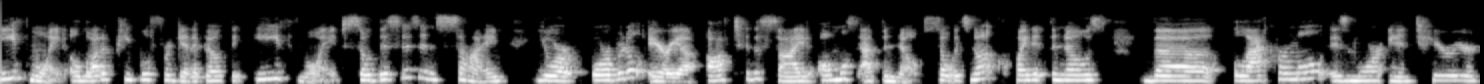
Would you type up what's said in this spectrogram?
ethmoid, a lot of people forget about the ethmoid. So this is inside your orbital area off to the side, almost at the nose. So it's not quite at the nose. The lacrimal is more anterior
